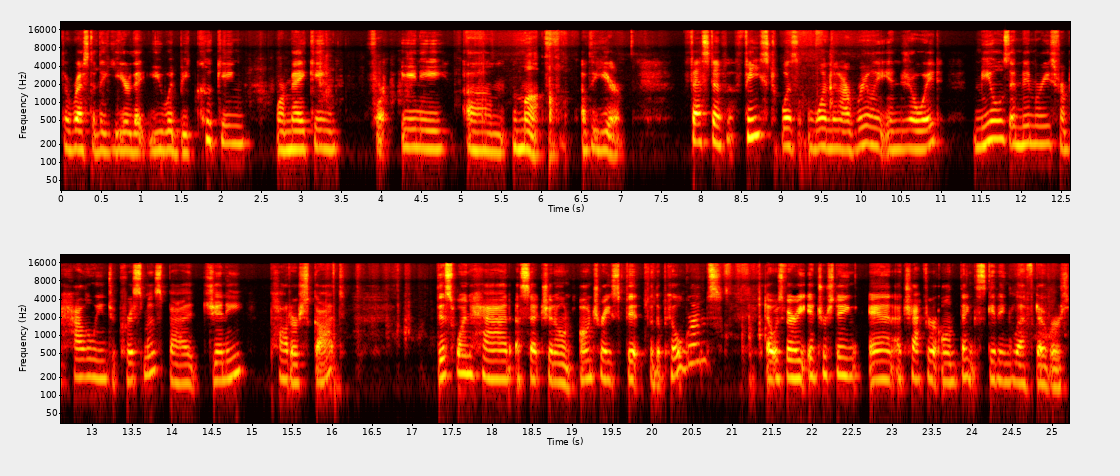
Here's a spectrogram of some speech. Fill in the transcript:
the rest of the year that you would be cooking or making for any um, month of the year. Festive Feast was one that I really enjoyed. Meals and Memories from Halloween to Christmas by Jenny Potter Scott. This one had a section on entrees fit for the pilgrims. That was very interesting, and a chapter on Thanksgiving leftovers.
